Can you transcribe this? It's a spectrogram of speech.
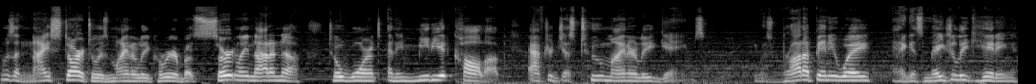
It was a nice start to his minor league career, but certainly not enough to warrant an immediate call up after just two minor league games. He was brought up anyway, and against major league hitting,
